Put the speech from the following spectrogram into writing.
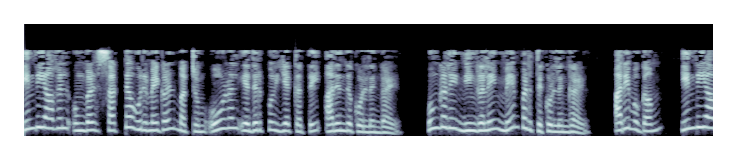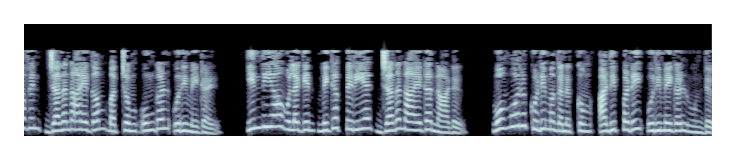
இந்தியாவில் உங்கள் சட்ட உரிமைகள் மற்றும் ஊழல் எதிர்ப்பு இயக்கத்தை அறிந்து கொள்ளுங்கள். உங்களை நீங்களே மேம்படுத்திக் கொள்ளுங்கள். அறிமுகம் இந்தியாவின் ஜனநாயகம் மற்றும் உங்கள் உரிமைகள். இந்தியா உலகின் மிகப்பெரிய ஜனநாயக நாடு. ஒவ்வொரு குடிமகனுக்கும் அடிப்படை உரிமைகள் உண்டு.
